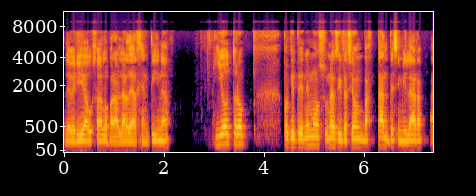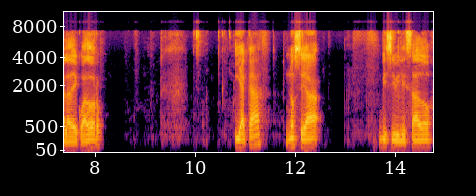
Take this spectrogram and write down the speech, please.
Debería usarlo para hablar de Argentina. Y otro, porque tenemos una situación bastante similar a la de Ecuador, y acá no se ha visibilizado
